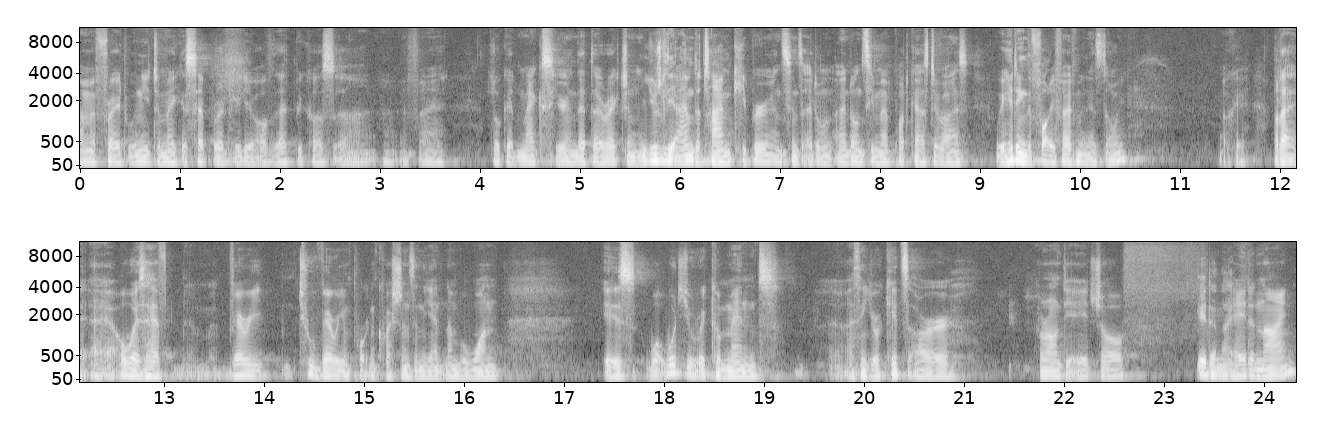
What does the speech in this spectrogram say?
I'm afraid we need to make a separate video of that because uh, if I look at Max here in that direction, usually I'm the timekeeper, and since I don't, I don't see my podcast device. We're hitting the 45 minutes, don't we? Okay, but I, I always have very two very important questions in the end. Number one is what would you recommend? Uh, I think your kids are around the age of eight and nine. Eight and nine.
